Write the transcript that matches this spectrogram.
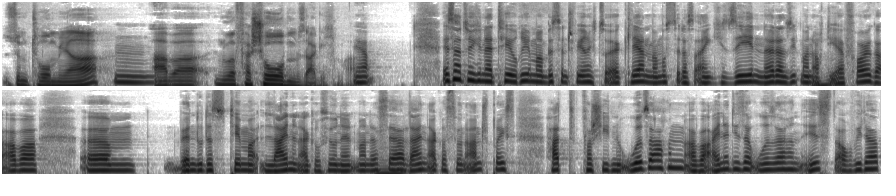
Symptom ja, mhm. aber nur verschoben, sage ich mal. Ja. Ist natürlich in der Theorie immer ein bisschen schwierig zu erklären. Man musste das eigentlich sehen, ne? dann sieht man auch mhm. die Erfolge. Aber ähm, wenn du das Thema Leinenaggression nennt man das mhm. ja, Leinenaggression ansprichst, hat verschiedene Ursachen, aber eine dieser Ursachen ist auch wieder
